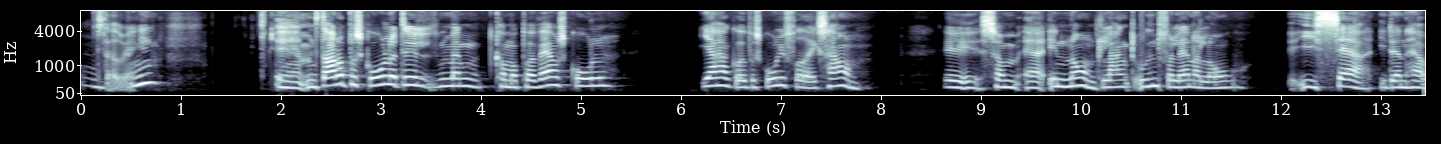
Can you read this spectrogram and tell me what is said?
Mm. Stadigvæk, ikke? Øh, man starter på skole, det, man kommer på erhvervsskole. Jeg har gået på skole i Frederikshavn, øh, som er enormt langt uden for land og lov, især i den her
